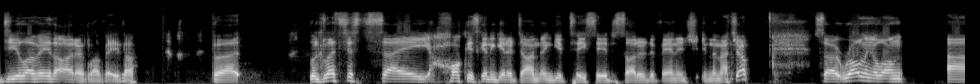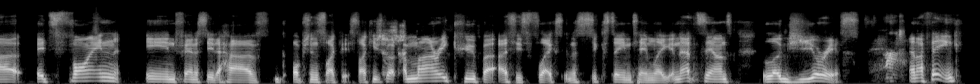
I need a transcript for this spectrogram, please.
Do you love either? I don't love either. But look, let's just say Hawk is going to get it done and give TC a decided advantage in the matchup. So rolling along, uh, it's fine in fantasy to have options like this. Like he's got Amari Cooper as his flex in a 16 team league, and that sounds luxurious. And I think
